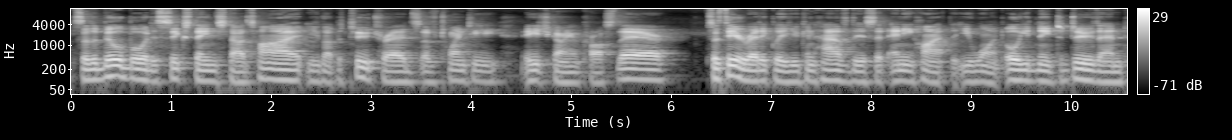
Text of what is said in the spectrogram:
So the billboard is 16 studs high. You've got the two treads of 20 each going across there. So theoretically, you can have this at any height that you want. All you'd need to do then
